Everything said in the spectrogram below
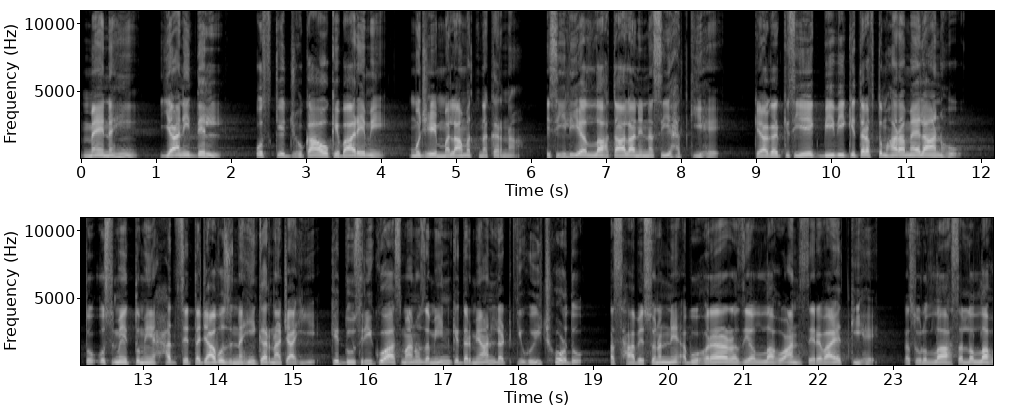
میں نہیں یعنی دل اس کے جھکاؤ کے بارے میں مجھے ملامت نہ کرنا۔ اسی لیے اللہ تعالیٰ نے نصیحت کی ہے کہ اگر کسی ایک بیوی کی طرف تمہارا میلان ہو، تو اس میں تمہیں حد سے تجاوز نہیں کرنا چاہیے کہ دوسری کو آسمان و زمین کے درمیان لٹکی ہوئی چھوڑ دو۔ اصحاب سنن نے ابو حرار رضی اللہ عنہ سے روایت کی ہے۔ رسول اللہ صلی اللہ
